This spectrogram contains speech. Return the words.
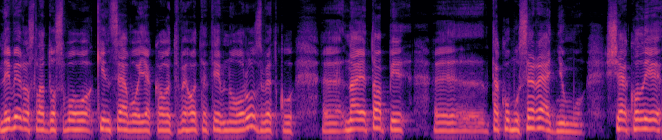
не виросла до свого кінцевого яка от вегетативного розвитку, е, на етапі такому середньому, ще коли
